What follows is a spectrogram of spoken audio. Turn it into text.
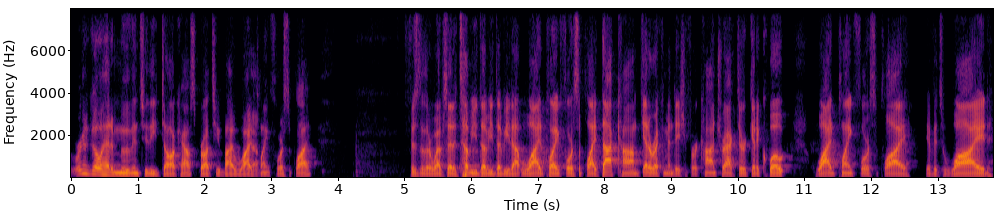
we're going to go ahead and move into the doghouse brought to you by Wide yeah. Plank Floor Supply. Visit their website at www.wideplankfloorsupply.com. Get a recommendation for a contractor, get a quote. Wide Plank Floor Supply. If it's wide,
